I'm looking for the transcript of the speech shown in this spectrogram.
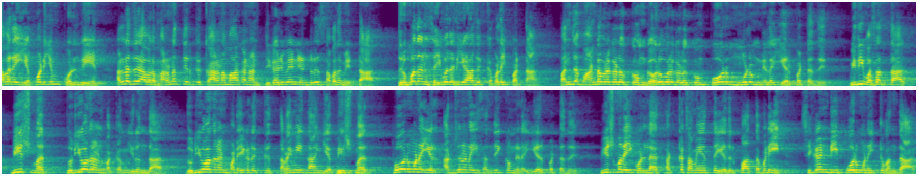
அவரை எப்படியும் கொல்வேன் அல்லது அவர் மரணத்திற்கு காரணமாக நான் திகழ்வேன் என்று சபதமிட்டார். திருப்பதன் செய்வதறியாது கவலைப்பட்டான் பஞ்ச பாண்டவர்களுக்கும் கௌரவர்களுக்கும் போர் மூடும் நிலை ஏற்பட்டது. விதிவசத்தால் பீஷ்மர் துரியோதனன் பக்கம் இருந்தார். துரியோதனன் படைகளுக்கு தலைமை தாங்கிய பீஷ்மர் போர் முனையில் அர்ஜுனனை சந்திக்கும் நிலை ஏற்பட்டது. பீஷ்மரை கொல்ல தக்க சமயத்தை எதிர்பார்த்தபடி சிகண்டி போர் முனைக்கு வந்தார்.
